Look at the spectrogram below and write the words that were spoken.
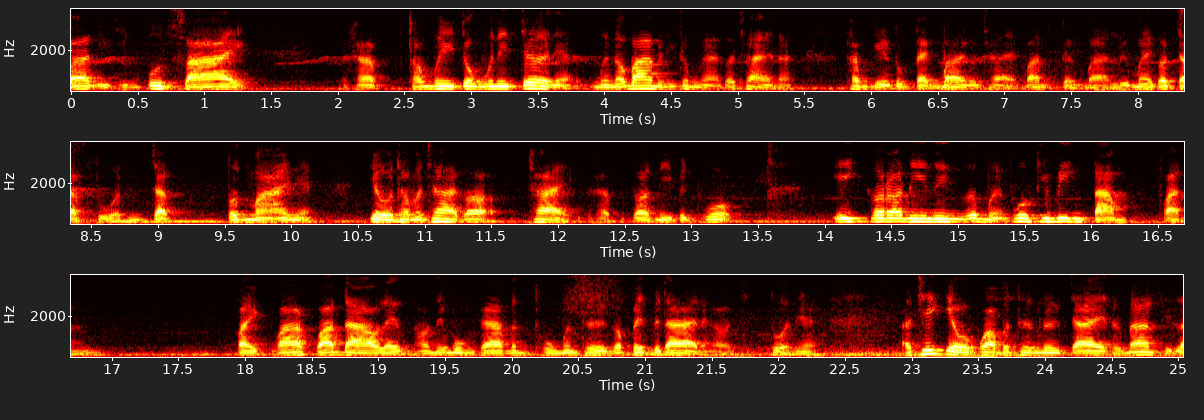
บ้านอิฐหินปูนทรายนะครับทำเฟอร์นิจงเฟอร์นิเจอร์เนี่ยเหมือนเอาบ้านเป็นที่ทำงานก็ใช่นะทำเกี่ยวกับตกแต่งบ้านก็ใช่ บ้านตกแต่งบ้าน หรือไม่ก็จัดสวนจัดต้นไม้เนี่ย เกี่ยวกับธรรมชาติก็ ใช่ครับกรณีเป็นพวก อีกกรณีหนึ่งก็เหมือนพวกที่วิ่งตามฝัน ไปคว้าคว้าดาวอะไรของเขาในวงการบันทงบันเทิงก็เป็นไปได้นะครับ ตัวเนี้ยอาชีพเกี่ยวกับความบันเทิงเริงใจทางด้านศิล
